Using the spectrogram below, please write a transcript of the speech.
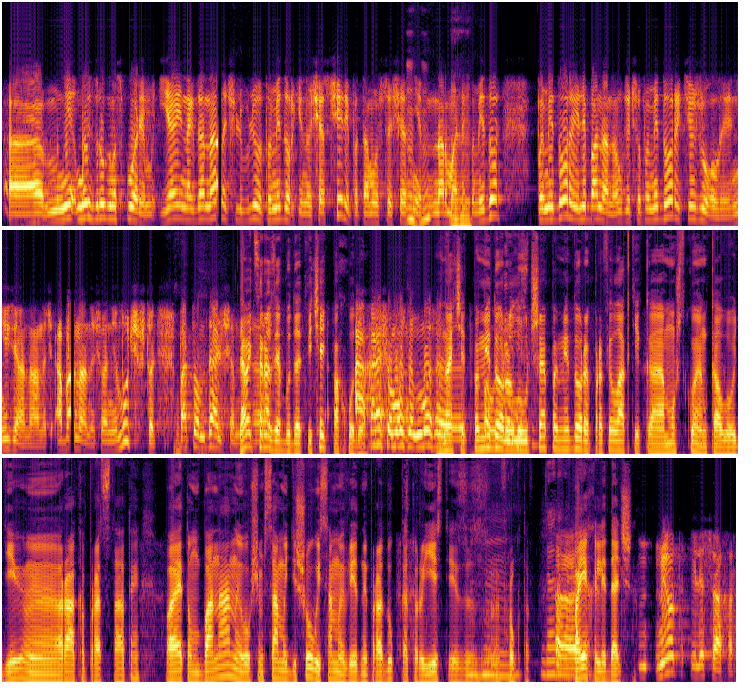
А, мне, мы с другом спорим. Я иногда на ночь люблю помидорки, но сейчас черри, потому что сейчас угу. нет нормальных угу. помидор помидоры или бананы. Он говорит, что помидоры тяжелые, нельзя на ночь. А бананы, что они лучше, что ли? Потом дальше. Давайте э, сразу я буду отвечать по ходу. А, хорошо, можно... можно Значит, помидоры лучше, помидоры профилактика мужской онкологии, э, рака простаты. Поэтому бананы, в общем, самый дешевый, самый вредный продукт, который есть из угу. фруктов. Да-да. Поехали дальше. Мед или сахар?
